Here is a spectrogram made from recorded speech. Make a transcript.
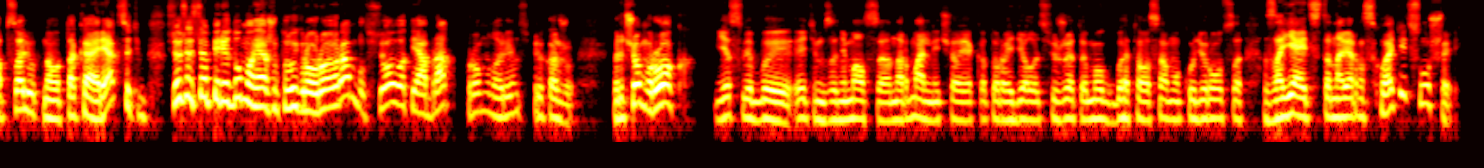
абсолютно вот такая реакция. Типа, все, все, все передумал, я же выиграл Royal Rumble, все, вот я обратно к Роману Рейнсу прихожу. Причем Рок, если бы этим занимался нормальный человек, который делает сюжеты, мог бы этого самого Коди Роудса за яйца-то, наверное, схватить, слушай,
